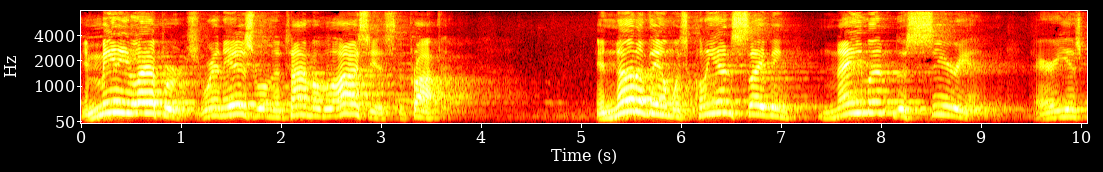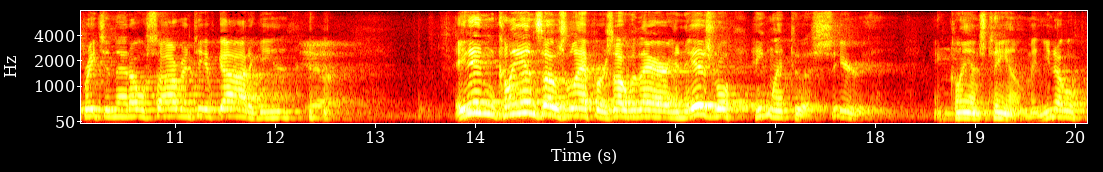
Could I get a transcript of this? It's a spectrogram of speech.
And many lepers were in Israel in the time of Elias the prophet. And none of them was cleansed, saving Naaman the Syrian. There he is preaching that old sovereignty of God again. Yeah. he didn't cleanse those lepers over there in Israel. He went to Assyria and mm. cleansed him. And you know,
